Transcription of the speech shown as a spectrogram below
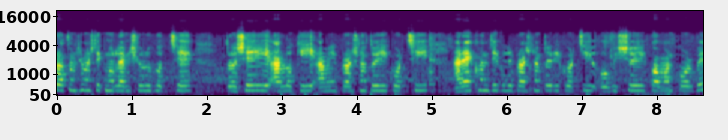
প্রথম সামষ্টিক মূল্যায়ন শুরু হচ্ছে, তো সেই আলোকেই আমি প্রশ্ন তৈরি করছি। আর এখন যেগুলি প্রশ্ন তৈরি করছি, অবশ্যই কমন পড়বে।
